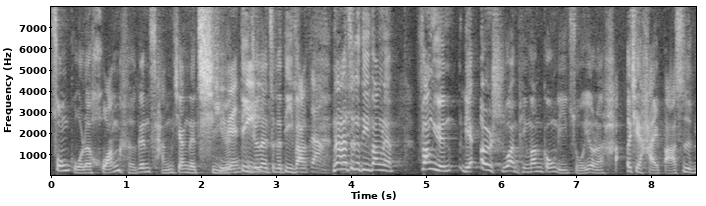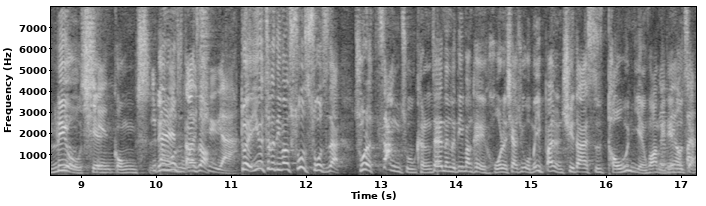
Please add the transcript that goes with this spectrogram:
中国的黄河跟长江的起源地，就在这个地方。那它这个地方呢？方圆连二十万平方公里左右呢，海而且海拔是六千公尺，六千公尺大家知道？对，因为这个地方说说实在，除了藏族可能在那个地方可以活得下去，我们一般人去大概是头昏眼花，每天都这样。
